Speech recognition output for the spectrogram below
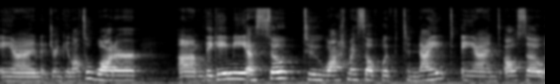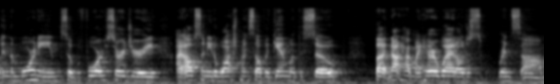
and drinking lots of water. Um, they gave me a soap to wash myself with tonight and also in the morning. So before surgery, I also need to wash myself again with the soap, but not have my hair wet. I'll just rinse um,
